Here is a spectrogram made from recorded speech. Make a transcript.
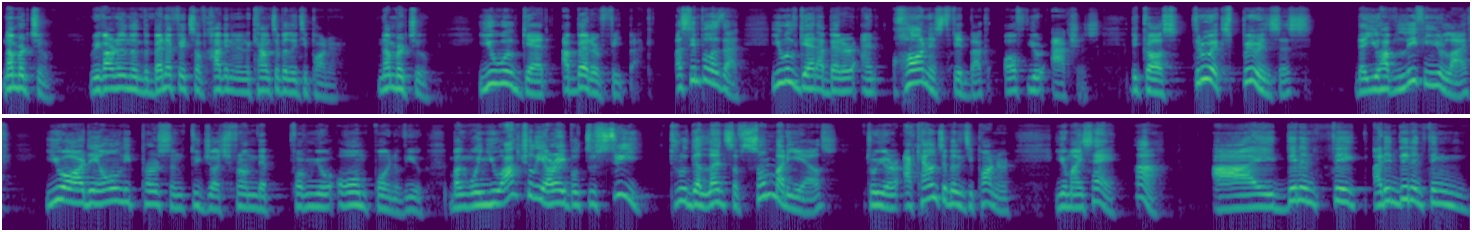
number 2, regarding the benefits of having an accountability partner. Number 2, you will get a better feedback. As simple as that. You will get a better and honest feedback of your actions because through experiences that you have lived in your life, you are the only person to judge from the from your own point of view. But when you actually are able to see through the lens of somebody else, through your accountability partner, you might say, "Huh, I didn't think I didn't didn't think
